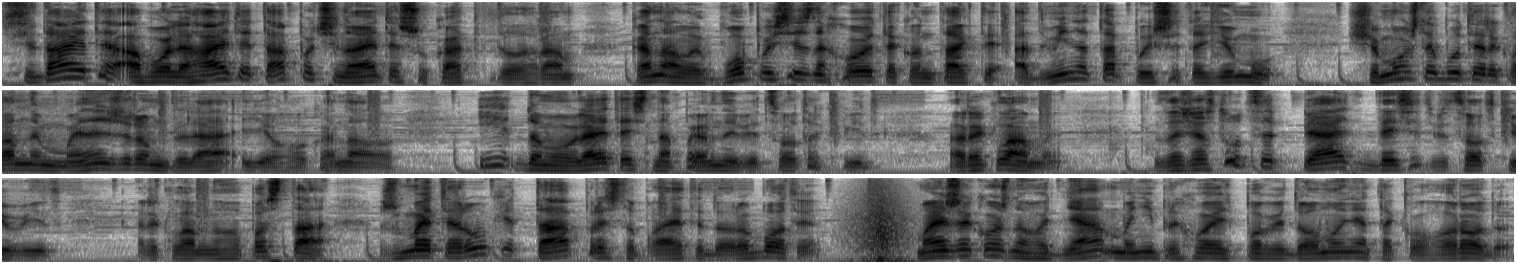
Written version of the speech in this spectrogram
Сідаєте або лягаєте та починаєте шукати телеграм-канали. В описі знаходите контакти адміна та пишете йому, що можете бути рекламним менеджером для його каналу. І домовляєтесь на певний відсоток від реклами. Зачасту це 5-10% від рекламного поста. Жмете руки та приступаєте до роботи. Майже кожного дня мені приходять повідомлення такого роду.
